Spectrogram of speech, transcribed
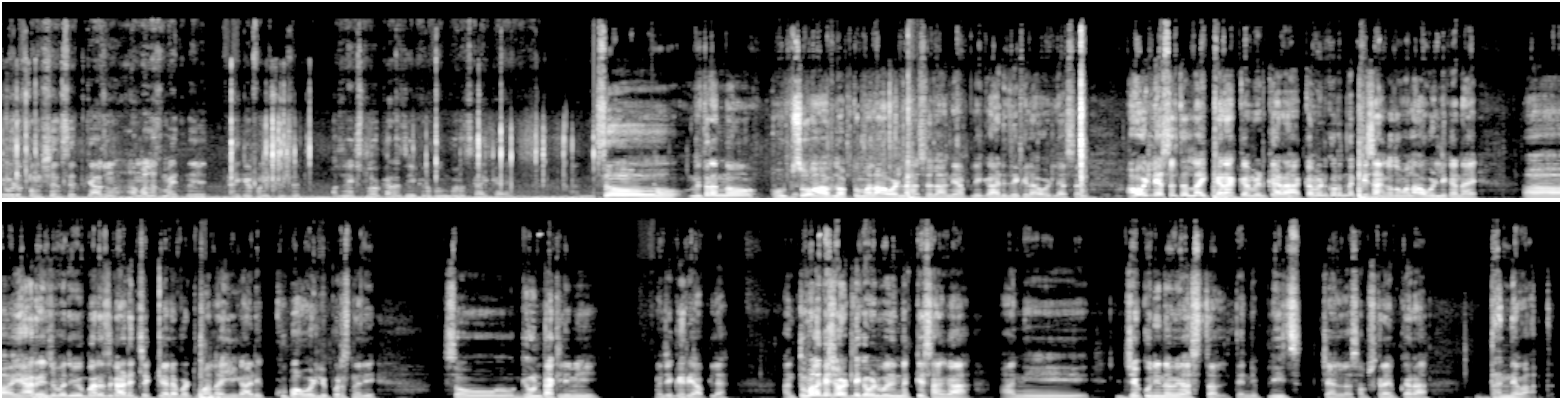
एवढं फंक्शन्स आहेत की अजून आम्हालाच माहीत नाही आहेत काय काय फंक्शन्स आहेत. अजून एक्सप्लोअर करायचं इकडं पण बरंच काय काय आहे. सो मित्रांनो होप सो हा ब्लॉग तुम्हाला आवडला असेल आणि आपली गाडी देखील आवडली असेल. आवडली असेल तर लाईक करा कमेंट करा. कमेंट करून नक्की सांगा तुम्हाला आवडली का नाही. ह्या रेंजमध्ये मी बऱ्याच गाड्या चेक केल्या बट मला ही गाडी खूप आवडली पर्सनली सो घेऊन टाकली मी ही, म्हणजे घरी आपल्या. आणि तुम्हाला कशी वाटली कमेंटमध्ये नक्की सांगा. आणि जे कोणी नवीन असताल त्यांनी प्लीज चॅनलला सबस्क्राईब करा. धन्यवाद.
